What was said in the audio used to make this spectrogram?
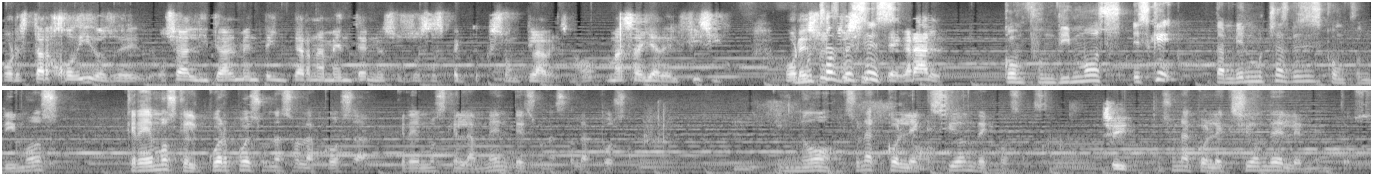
por estar jodidos, de, o sea, literalmente internamente en esos dos aspectos que son claves, ¿no? Más allá del físico. Por eso esto es integral. Confundimos, es que también muchas veces confundimos Creemos que el cuerpo es una sola cosa, creemos que la mente es una sola cosa. Y no, es una colección de cosas. Sí. Es una colección de elementos.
